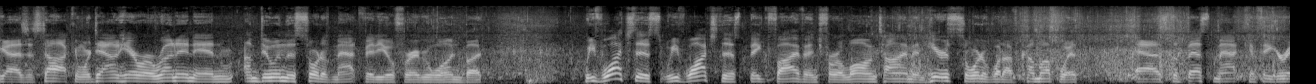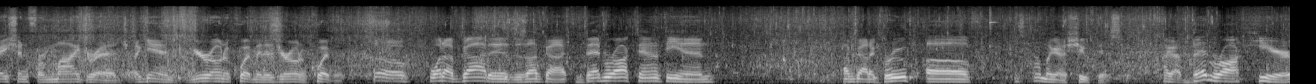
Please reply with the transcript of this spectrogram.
guys, it's Doc, and we're down here, we're running, and I'm doing this sort of mat video for everyone, but we've watched this, we've watched this big 5-inch for a long time, and here's sort of what I've come up with as the best mat configuration for my dredge. Again, your own equipment is your own equipment. So what I've got is, is I've got bedrock down at the end, I've got a group of, how am I gonna shoot this? I got bedrock here,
